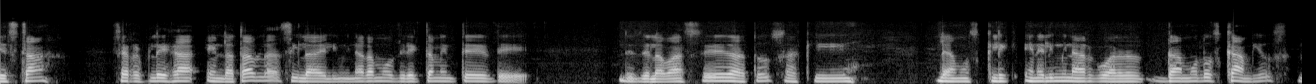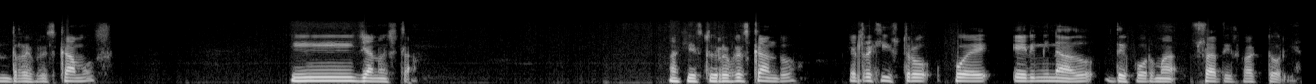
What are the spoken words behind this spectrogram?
está se refleja en la tabla. Si la elimináramos directamente desde, desde la base de datos, aquí le damos clic en eliminar, guardamos los cambios, refrescamos y ya no está. Aquí estoy refrescando. El registro fue eliminado de forma satisfactoria.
